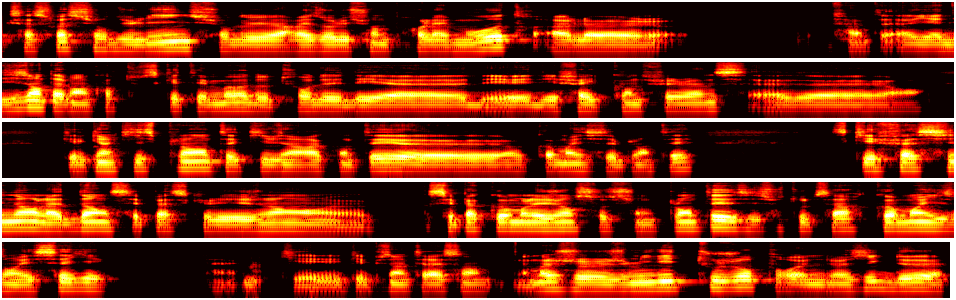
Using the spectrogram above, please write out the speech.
que ça soit sur du ligne, sur de la résolution de problèmes ou autre, le, enfin, il y a dix ans, tu avais encore tout ce qui était mode autour des, des, des, des fake conference, quelqu'un qui se plante et qui vient raconter comment il s'est planté ce qui est fascinant là-dedans, c'est parce que les gens, euh, c'est pas comment les gens se sont plantés, c'est surtout de savoir comment ils ont essayé, euh, qui, est, qui, est, plus intéressant. Moi, je, je, milite toujours pour une logique de,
